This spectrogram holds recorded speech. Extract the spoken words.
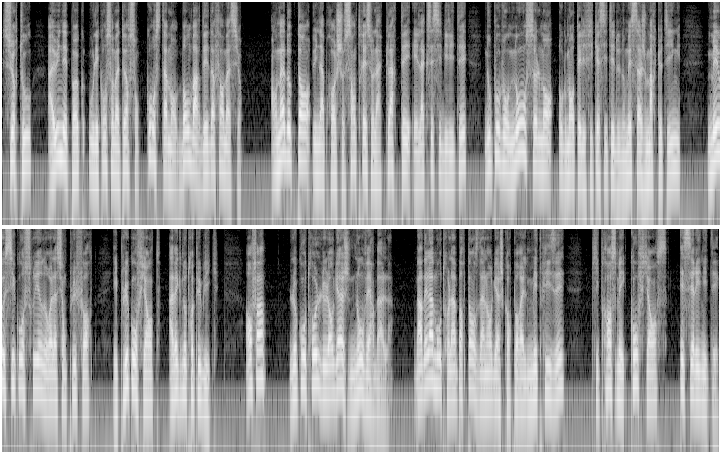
surtout à une époque où les consommateurs sont constamment bombardés d'informations. En adoptant une approche centrée sur la clarté et l'accessibilité, nous pouvons non seulement augmenter l'efficacité de nos messages marketing, mais aussi construire nos relations plus fortes et plus confiantes avec notre public. Enfin, le contrôle du langage non verbal. Bardella montre l'importance d'un langage corporel maîtrisé qui transmet confiance et sérénité.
